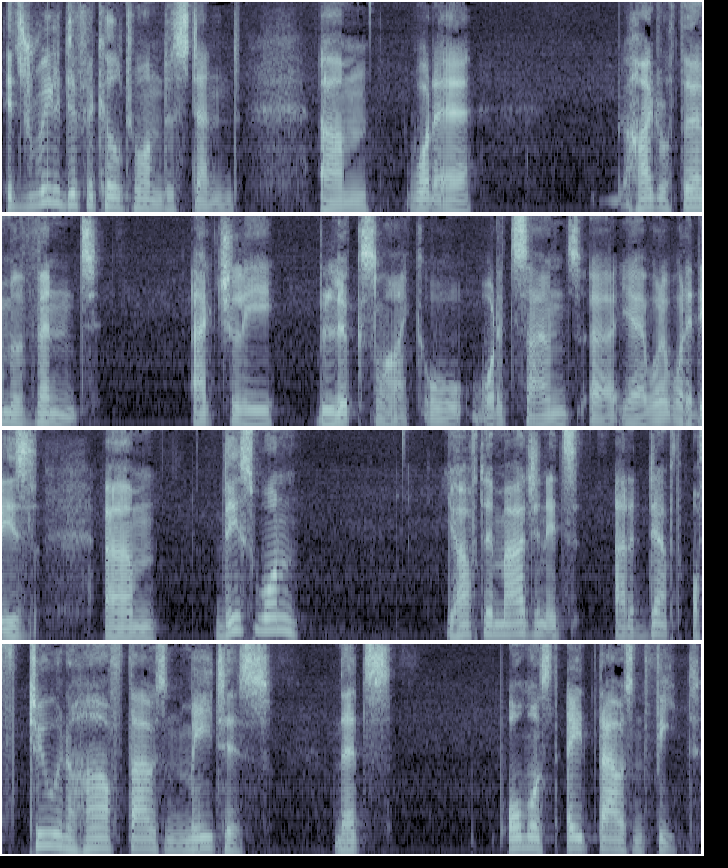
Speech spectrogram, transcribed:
It's really difficult to understand um, what a hydrothermal vent actually looks like or what it sounds uh, yeah what, what it is um, this one you have to imagine it's at a depth of two and a half thousand meters that's almost 8000 feet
